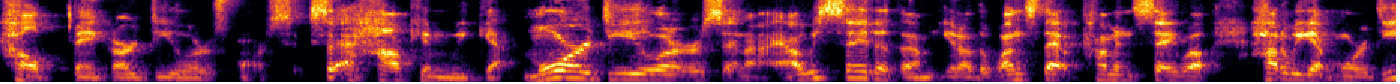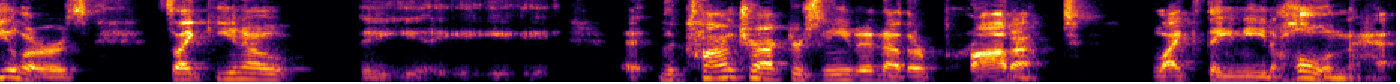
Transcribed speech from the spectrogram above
help make our dealers more success? How can we get more dealers? And I always say to them, you know, the ones that come and say, well, how do we get more dealers? It's like, you know, the contractors need another product like they need a hole in the head,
